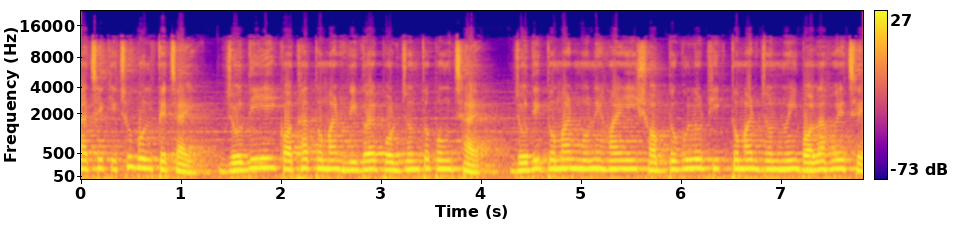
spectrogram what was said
কাছে কিছু বলতে চাই। যদি এই কথা তোমার হৃদয় পর্যন্ত পৌঁছায়, যদি তোমার মনে হয় এই শব্দগুলো ঠিক তোমার জন্যই বলা হয়েছে,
